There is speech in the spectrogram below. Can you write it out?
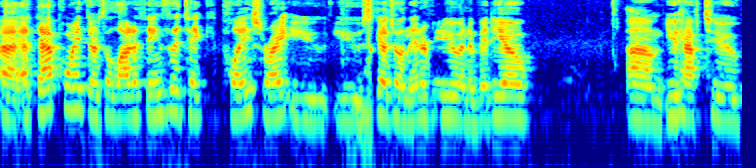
uh, at that point, there's a lot of things that take place. Right? You you mm-hmm. schedule an interview and a video. Um, you have to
